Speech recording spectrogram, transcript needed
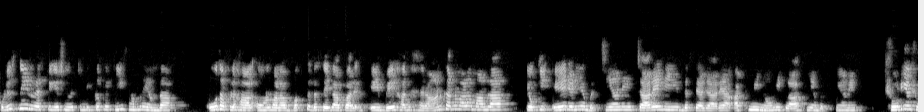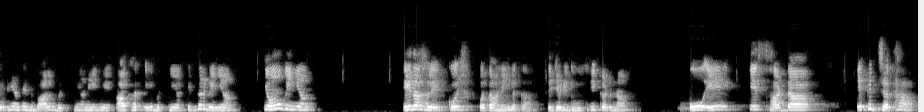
ਪੁਲਿਸ ਦੀ ਇਨਵੈਸਟੀਗੇਸ਼ਨ ਵਿੱਚ ਨਿਕਲ ਕੇ ਕੀ ਸਾਹਮਣੇ ਆਉਂਦਾ, ਉਹ ਤਾਂ ਫਿਲਹਾਲ ਆਉਣ ਵਾਲਾ ਵਕਤ ਦੱਸੇਗਾ, ਪਰ ਇਹ ਬੇਹੱਦ ਹੈਰਾਨ ਕਰਨ ਵਾਲਾ ਮਾਮਲਾ ਕਿਉਂਕਿ ਇਹ ਜਿਹੜੀਆਂ ਬੱਚੀਆਂ ਨੇ, ਚਾਰੇ ਹੀ ਦੱਸਿਆ ਜਾ ਰਿਹਾ 8ਵੀਂ 9ਵੀਂ ਕਲਾਸ ਦੀਆਂ ਬੱਚੀਆਂ ਨੇ, ਛੋਟੀਆਂ ਛੋਟੀਆਂ ਤੇ ਨਾਬਾਲਗ ਬੱਚੀਆਂ ਨੇ ਇਹ, ਆਖਰ ਇਹ ਬੱਚੀਆਂ ਕਿੱਧਰ ਗਈਆਂ, ਕਿਉਂ ਗਈਆਂ? ਇਹਦਾ ਹਲੇ ਕੁਝ ਪਤਾ ਨਹੀਂ ਲੱਗਾ ਤੇ ਜਿਹੜੀ ਦੂਸਰੀ ਘਟਨਾ, ਉਹ ਇਹ ਕਿ ਸਾਡਾ ਇੱਕ ਜਥਾ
